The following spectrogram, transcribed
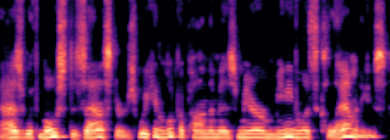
As with most disasters, we can look upon them as mere meaningless calamities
